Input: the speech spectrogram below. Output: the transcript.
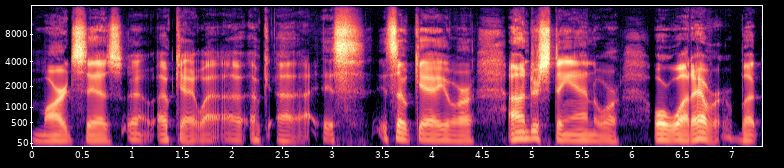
Marge says uh, okay well uh, okay uh, it's it's okay or i understand or or whatever. But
